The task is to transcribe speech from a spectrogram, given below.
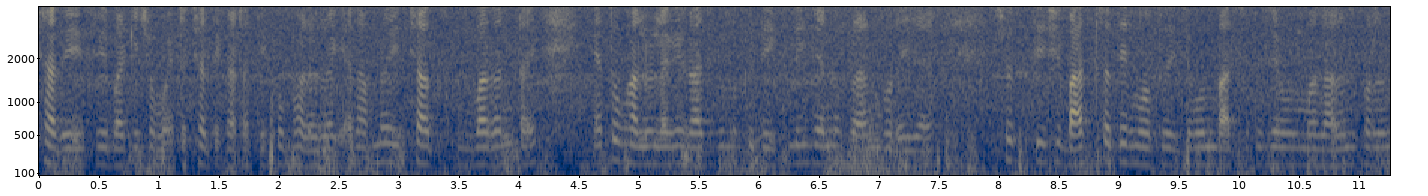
ছাদে এসে বাকি সময়টা ছাদে কাটাতে খুব ভালো লাগে। আর আমার এই ছাদ বাগানটায় এত ভালো লাগে গাছগুলোকে দেখলেই যেন প্রাণ ভরে যায়। সত্যি সে বাচ্চাদের মতোই, যেমন বাচ্চাদের যেমন মা লালন পালন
